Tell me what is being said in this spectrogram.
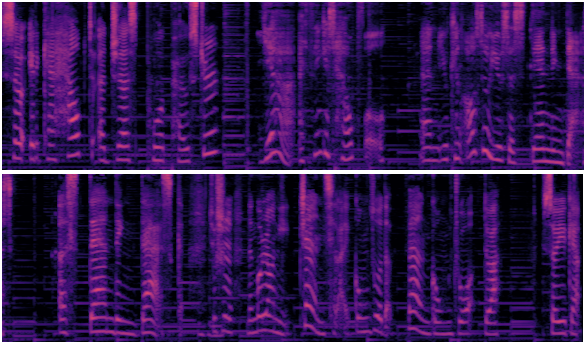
？So it can help to adjust poor posture. Yeah, I think it's helpful. And you can also use a standing desk. A standing desk、就是能够让你站起来工作的办公桌，对吧？So you can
